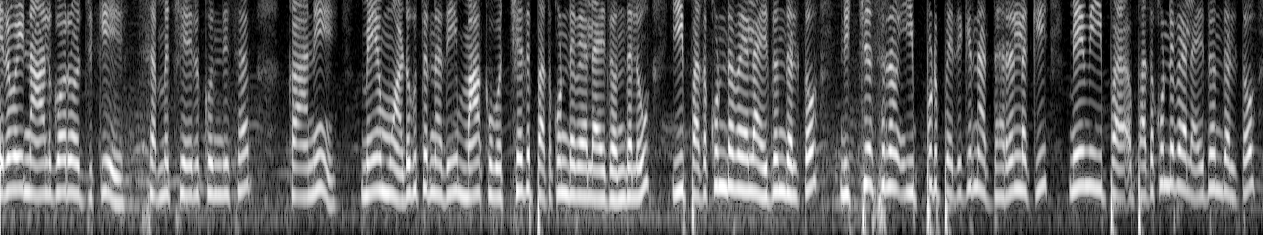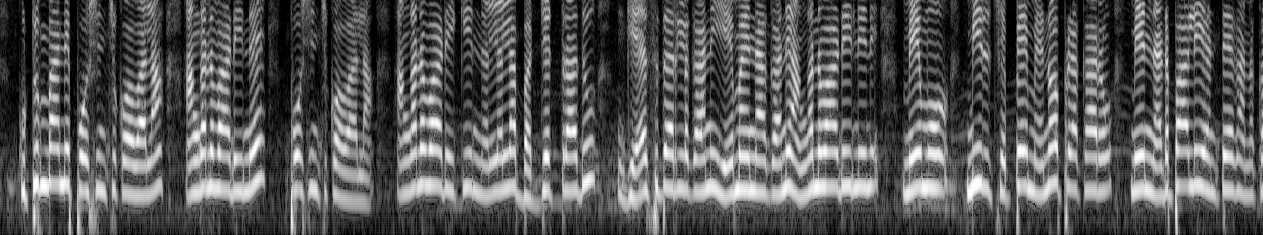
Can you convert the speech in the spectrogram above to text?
ఇరవై నాలుగో రోజుకి సమ్మె చేరుకుంది సార్. కానీ మేము అడుగుతున్నది మాకు వచ్చేది పదకొండు వేల ఐదు వందలు. ఈ పదకొండు వేల ఐదు వందలతో నిత్యసరం ఇప్పుడు పెరిగిన ధరలకి మేము ఈ ప పదకొండు వేల ఐదు వందలతో కుటుంబాన్ని పోషించుకోవాలా అంగన్వాడీనే పోషించుకోవాలా? అంగన్వాడీకి నెలల బడ్జెట్ రాదు గ్యాస్ ధరలు కానీ ఏమైనా కానీ అంగన్వాడీని మేము మీరు చెప్పే మెనో ప్రకారం మేము నడపాలి అంటే కనుక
